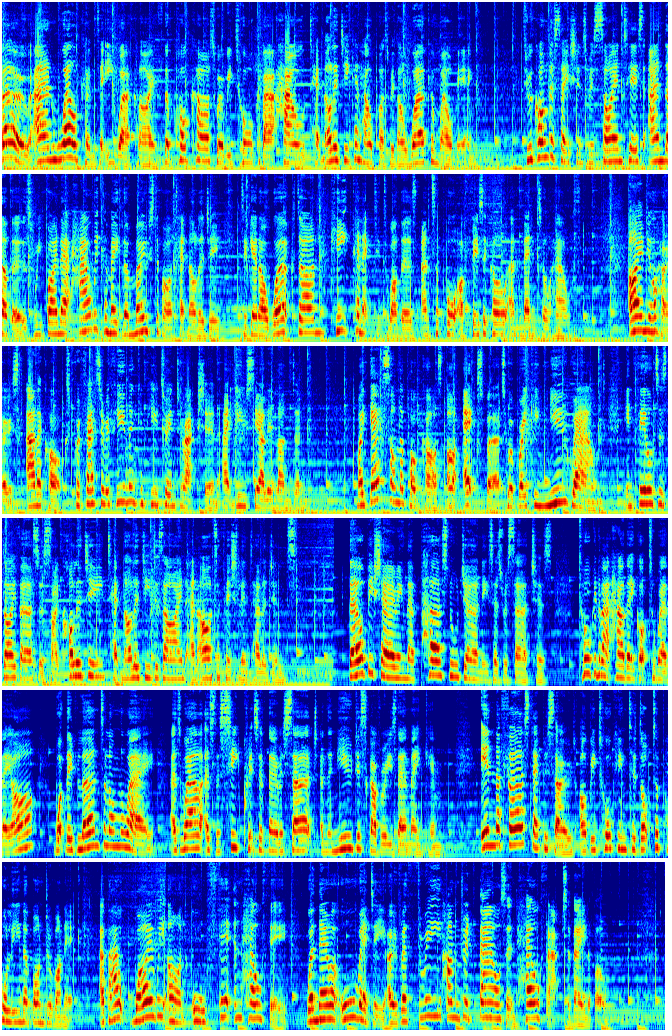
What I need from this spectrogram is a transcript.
and welcome to eWork Life, the podcast where we talk about how technology can help us with our work and well-being. Through conversations with scientists and others, we find out how we can make the most of our technology to get our work done, keep connected to others, and support our physical and mental health. I'm your host, Anna Cox, Professor of Human Computer Interaction at UCL in London. My guests on the podcast are experts who are breaking new ground in fields as diverse as psychology, technology design, and artificial intelligence. They'll be sharing their personal journeys as researchers, talking about how they got to where they are, what they've learned along the way, as well as the secrets of their research and the new discoveries they're making. In the first episode, I'll be talking to Dr. Paulina Bondaronek about why we aren't all fit and healthy when there are already over 300,000 health apps available.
